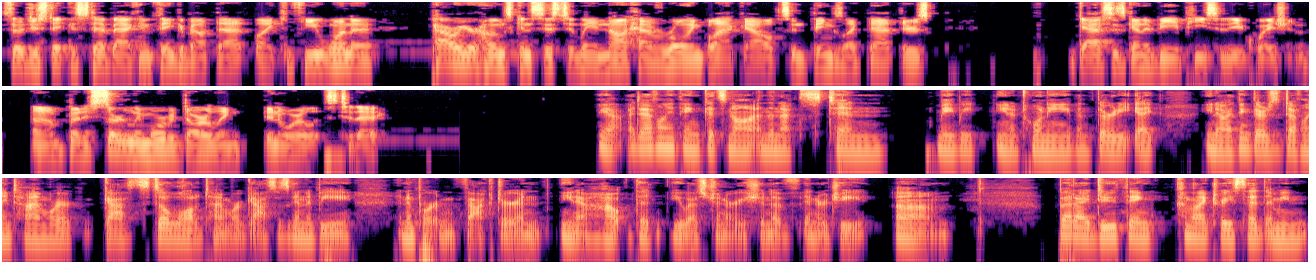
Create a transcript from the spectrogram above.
So just take a step back and think about that. Like if you want to power your homes consistently and not have rolling blackouts and things like that, there's gas is going to be a piece of the equation. Um, but it's certainly more of a darling than oil is today. Yeah, I definitely think it's not in the next 10, maybe, you know, 20, even 30. Like, you know, I think there's definitely time where gas, still a lot of time where gas is going to be an important factor in, you know, how the US generation of energy. Um, but I do think, kind of like Trey said, I mean,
